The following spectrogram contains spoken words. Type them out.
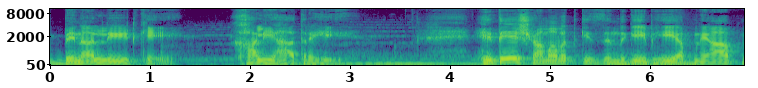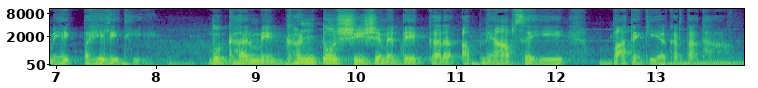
बिना लीड के खाली हाथ रही। हितेश रामावत की ज़िंदगी भी अपने आप में एक पहेली थी। वो घर में घंटों शीशे में देखकर अपने आप से ही बातें किया करता था।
